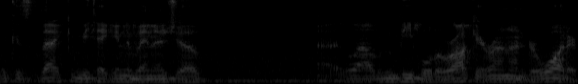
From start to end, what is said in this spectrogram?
because that can be taken advantage of. Uh, allowing people to rocket run underwater.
